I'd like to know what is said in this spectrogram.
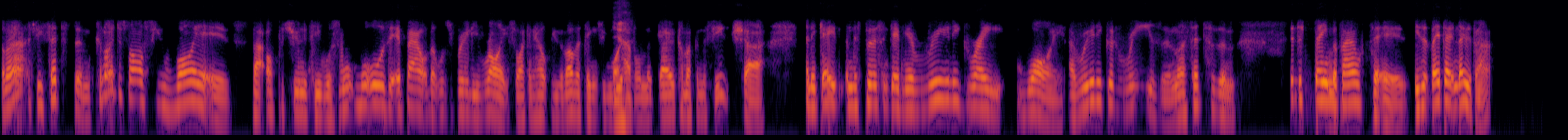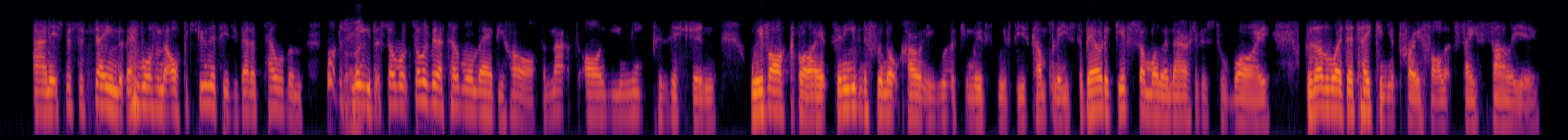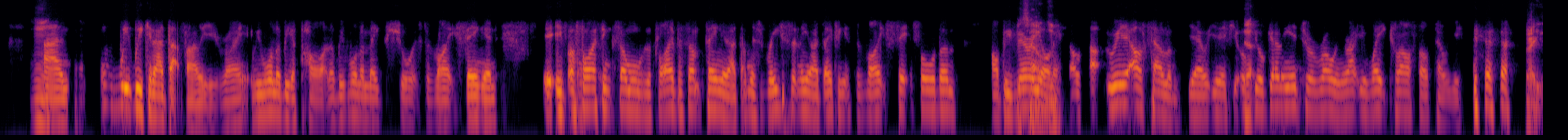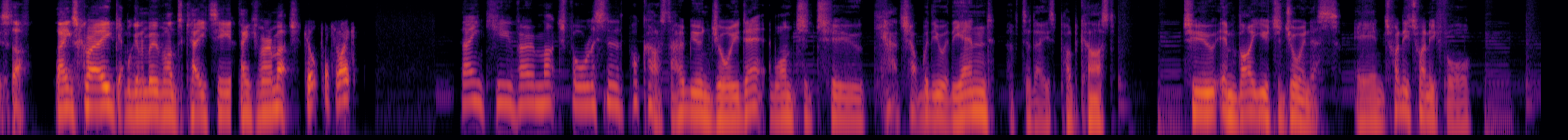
And I actually said to them, can I just ask you why it is that opportunity was, what, what was it about that was really right so I can help you with other things we might yeah. have on the go come up in the future? And it gave, and this person gave me a really great why, a really good reason. And I said to them, the shame about it is, is that they don't know that. And it's just a shame that there wasn't an opportunity to be able to tell them, not just right. me, but someone, someone to be able to tell them on their behalf. And that's our unique position with our clients. And even if we're not currently working with, with these companies, to be able to give someone a narrative as to why, because otherwise they're taking your profile at face value. Mm. And we, we can add that value, right? We want to be a partner. We want to make sure it's the right thing. And if, if I think someone was applying for something and I've done this recently and I don't think it's the right fit for them, I'll be very honest. I'll, I'll, really, I'll tell them. Yeah, if, you, yep. if you're going into a role and you're at your weight class, I'll tell you. Great stuff. Thanks, Craig. We're going to move on to Katie. Thank you very much. Cool. Thanks, Mike. Thank you very much for listening to the podcast. I hope you enjoyed it. Wanted to catch up with you at the end of today's podcast to invite you to join us in 2024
